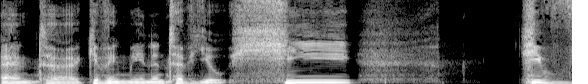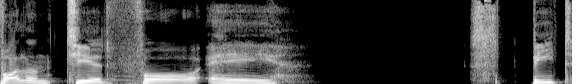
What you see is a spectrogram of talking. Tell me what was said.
and uh, giving me an interview, he, he volunteered for a speed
